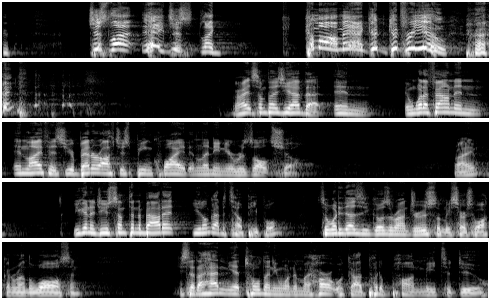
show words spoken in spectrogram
just let, hey, just like, come on, man, good, good for you. Right? Right, sometimes you have that. And and what I found in, in life is you're better off just being quiet and letting your results show. Right? You're going to do something about it, you don't got to tell people. So what he does is he goes around Jerusalem, he starts walking around the walls, and he said, I hadn't yet told anyone in my heart what God put upon me to do.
